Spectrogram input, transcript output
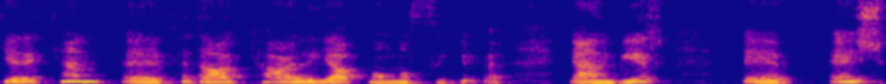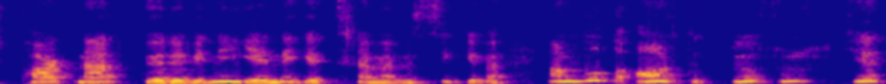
gereken e, fedakarlığı yapmaması gibi. Yani bir e, eş partner görevini yerine getirememesi gibi. Yani burada artık diyorsunuz ki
